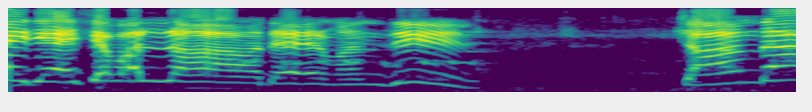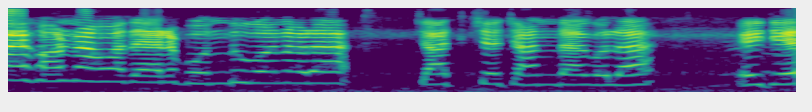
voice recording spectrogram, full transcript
এই যে এসে বলল আমাদের মঞ্জিল। চান্দা এখন আমাদের বন্ধুগণরা চাচ্ছে চান্দাগুলা। এই যে,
